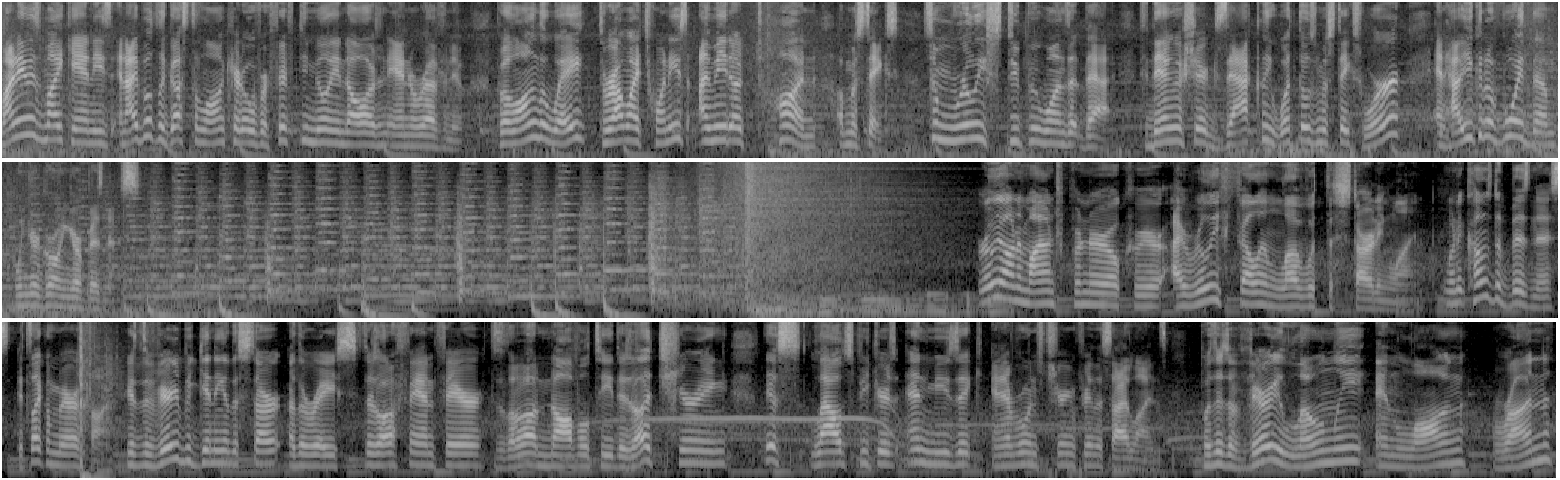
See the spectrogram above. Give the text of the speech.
My name is Mike Andes, and I built Augusta Lawn Care to over $50 million in annual revenue. But along the way, throughout my 20s, I made a ton of mistakes, some really stupid ones at that. Today I'm gonna share exactly what those mistakes were and how you can avoid them when you're growing your business. Early on in my entrepreneurial career, I really fell in love with the starting line. When it comes to business, it's like a marathon. Because at the very beginning of the start of the race, there's a lot of fanfare, there's a lot of novelty, there's a lot of cheering, there's loudspeakers and music, and everyone's cheering for you on the sidelines. But there's a very lonely and long run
